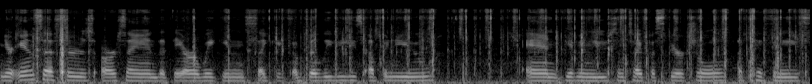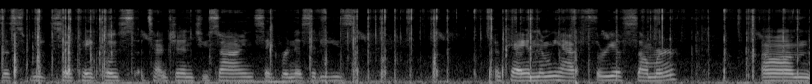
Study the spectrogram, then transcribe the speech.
your ancestors are saying that they are awakening psychic abilities up in you and giving you some type of spiritual epiphanies this week. So pay close attention to signs, synchronicities. Okay, and then we have three of summer. Um,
